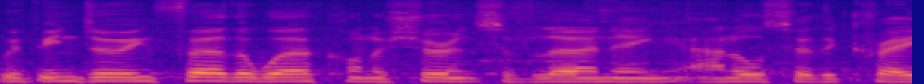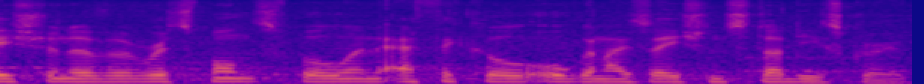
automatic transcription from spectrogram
We've been doing further work on assurance of learning and also the creation of a responsible and ethical organisation studies group.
